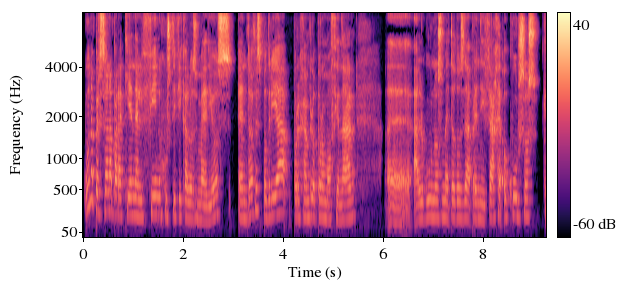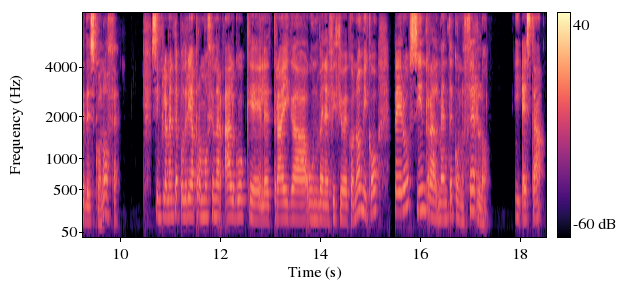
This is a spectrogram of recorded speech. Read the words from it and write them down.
Una persona para quien el fin justifica los medios, entonces podría, por ejemplo, promocionar eh, algunos métodos de aprendizaje o cursos que desconoce. Simplemente podría promocionar algo que le traiga un beneficio económico, pero sin realmente conocerlo. Y esta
